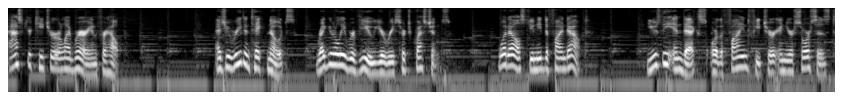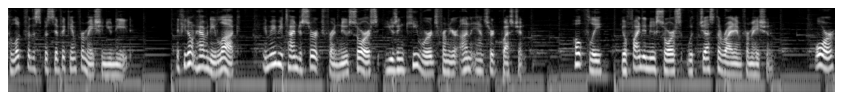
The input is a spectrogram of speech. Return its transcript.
Ask your teacher or librarian for help. As you read and take notes, regularly review your research questions. What else do you need to find out? Use the index or the find feature in your sources to look for the specific information you need. If you don't have any luck, it may be time to search for a new source using keywords from your unanswered question. Hopefully, you'll find a new source with just the right information. Or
